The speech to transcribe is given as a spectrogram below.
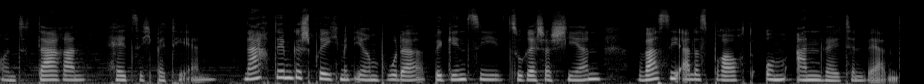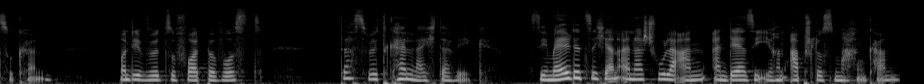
Und daran hält sich Betty Ann. Nach dem Gespräch mit ihrem Bruder beginnt sie zu recherchieren, was sie alles braucht, um Anwältin werden zu können. Und ihr wird sofort bewusst, das wird kein leichter Weg. Sie meldet sich an einer Schule an, an der sie ihren Abschluss machen kann.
